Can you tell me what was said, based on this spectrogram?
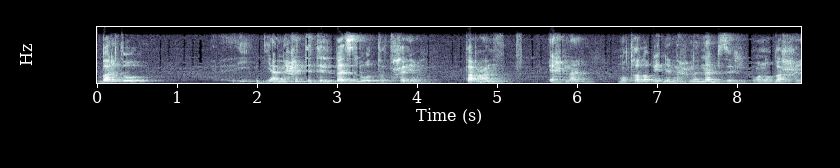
برضو يعني حتة البذل والتضحية. طبعا إحنا مطالبين إن إحنا نبذل ونضحي.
